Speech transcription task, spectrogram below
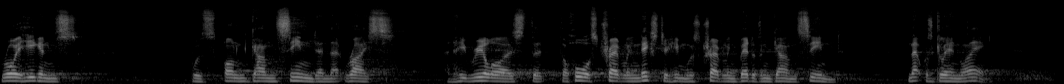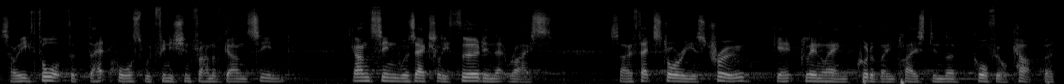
Roy Higgins was on Gunsynd in that race, and he realised that the horse travelling next to him was travelling better than Gunsynd and that was Glen Lang. So he thought that that horse would finish in front of Gunsynd. Gun Sind was actually third in that race. So if that story is true, Glen Lang could have been placed in the Caulfield Cup, but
